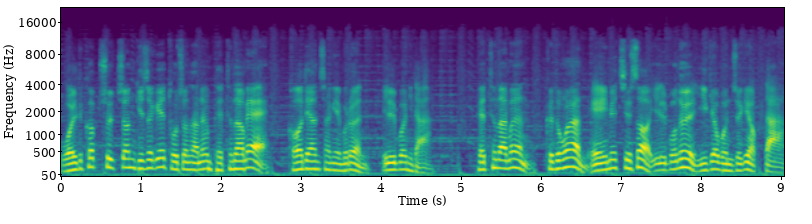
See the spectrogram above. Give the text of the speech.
월드컵 출전 기적에 도전하는 베트남의 거대한 장애물은 일본이다. 베트남은 그동안 A매치에서 일본을 이겨본 적이 없다.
